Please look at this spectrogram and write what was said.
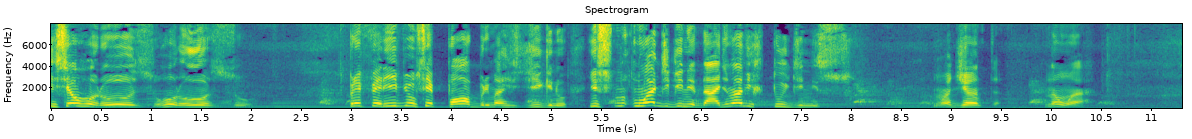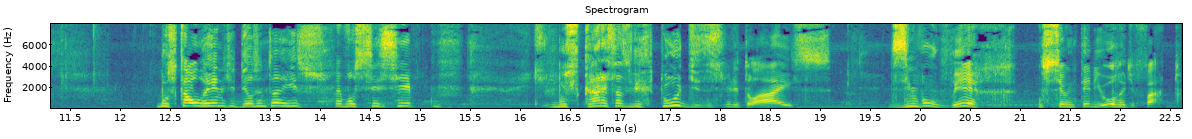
Isso é horroroso, horroroso. Preferível ser pobre, mas digno. Isso não há dignidade, não há virtude nisso. Não adianta. Não há. Buscar o reino de Deus então é isso. É você se buscar essas virtudes espirituais, desenvolver o seu interior de fato,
